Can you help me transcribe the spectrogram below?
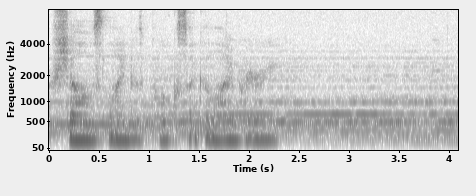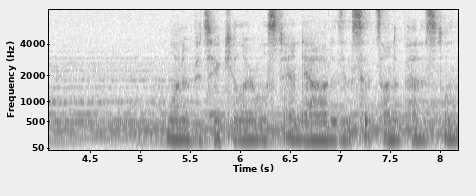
or shelves lined with books like a library. One in particular will stand out as it sits on a pedestal.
